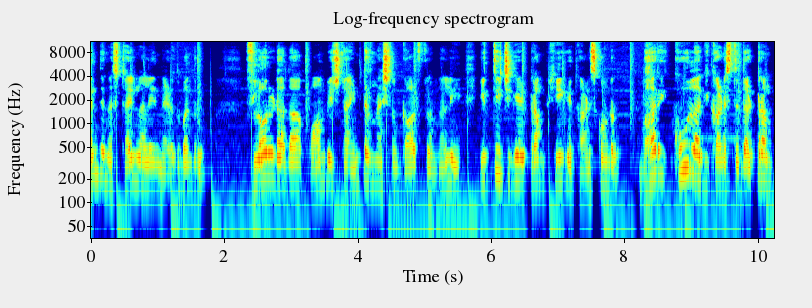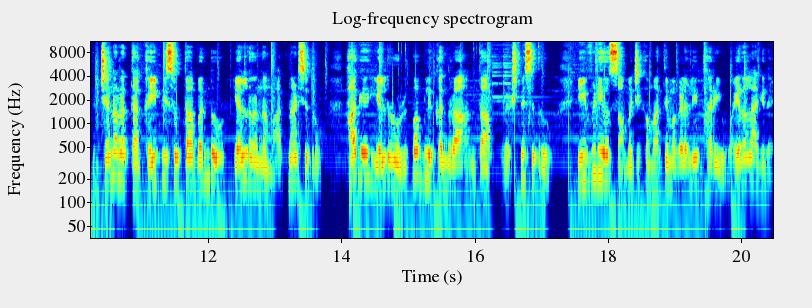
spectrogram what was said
ಎಂದಿನ ಸ್ಟೈಲ್ನಲ್ಲಿ ನಡೆದು ಬಂದರು. ಫ್ಲೋರಿಡಾದ ಬಾಂಬೀಚ್ನ ಇಂಟರ್ ನ್ಯಾಷನಲ್ ಗಾಲ್ಫ್ ಕ್ಲಬ್ನಲ್ಲಿ ಇತ್ತೀಚೆಗೆ ಟ್ರಂಪ್ ಹೀಗೆ ಕಾಣಿಸ್ಕೊಂಡ್ರು. ಭಾರಿ ಕೂಲ್ ಆಗಿ ಕಾಣಿಸ್ತಿದ್ದ ಟ್ರಂಪ್ ಜನರತ್ತ ಕೈ ಬೀಸುತ್ತಾ ಬಂದು ಎಲ್ಲರನ್ನ ಮಾತನಾಡಿಸಿದ್ರು. ಹಾಗೆ ಎಲ್ಲರೂ ರಿಪಬ್ಲಿಕ್ ಅಂದ್ರ ಅಂತ ಪ್ರಶ್ನಿಸಿದ್ರು. ಈ ವಿಡಿಯೋ ಸಾಮಾಜಿಕ ಮಾಧ್ಯಮಗಳಲ್ಲಿ ಭಾರಿ ವೈರಲ್ ಆಗಿದೆ.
